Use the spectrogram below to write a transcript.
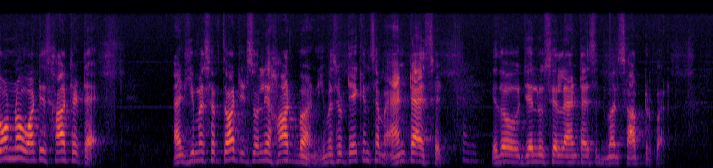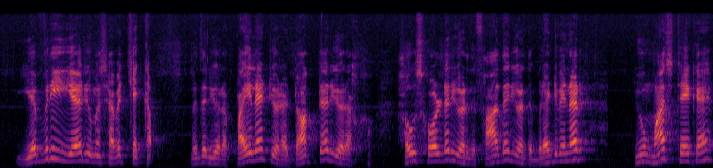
don't know what is heart attack and he must have thought it's only heartburn he must have taken some antacid ஏதோ ஜெல்லுசெல் antacid மாதிரி சாப்பிட்ருப்பார் every year you must have a checkup. Whether you are a pilot, you are a doctor, you are a h- householder, you are the father, you are the breadwinner, you must take a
